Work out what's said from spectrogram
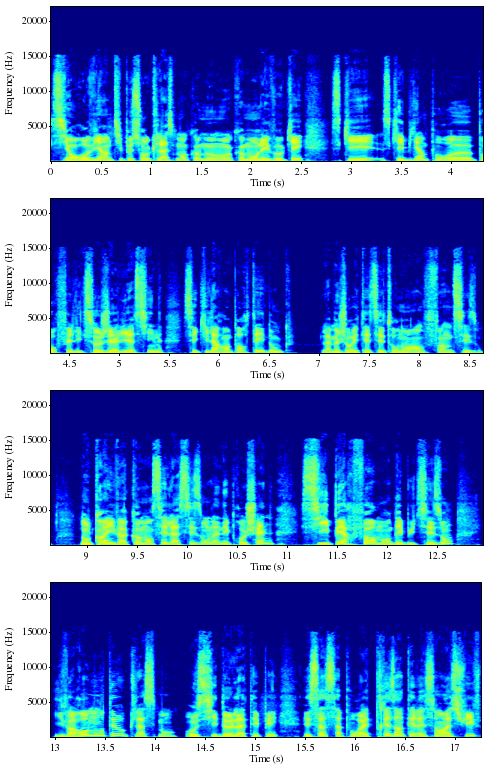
Si on revient un petit peu sur le classement, comme on, comme on l'évoquait, ce, qui est- ce qui est bien pour, euh, pour Félix Auger-Aliassime, c'est qu'il a remporté donc, la majorité de ses tournois en fin de saison. Donc quand il va commencer la saison l'année prochaine, s'il performe en début de saison, il va remonter au classement aussi de l'ATP. Et ça, ça pourrait être très intéressant à suivre,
